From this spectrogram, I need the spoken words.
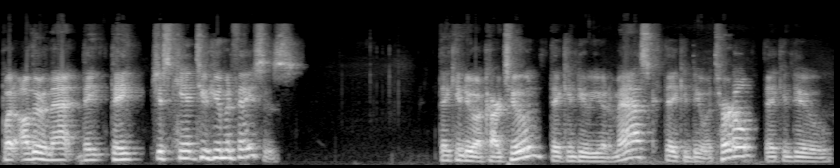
but other than that, they they just can't do human faces. They can do a cartoon. They can do you in a mask. They can do a turtle. They can do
